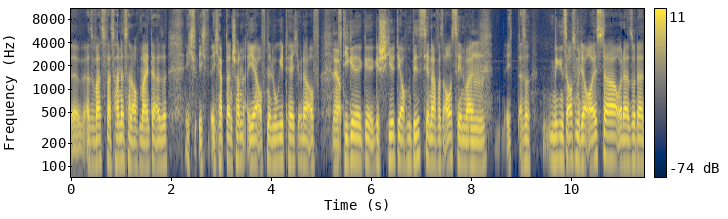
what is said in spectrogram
äh, also was, was Hannes dann auch meinte, also ich, ich, ich habe dann schon eher auf eine Logitech oder auf, ja. auf die ge, ge, geschielt, die auch ein bisschen nach was aussehen, weil mhm. ich, also mir ging es auch so mit der Oyster oder so, da,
